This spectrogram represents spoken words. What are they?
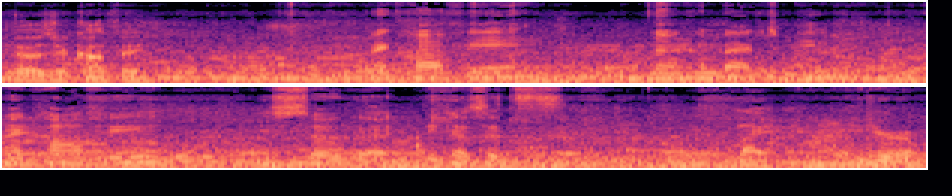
That was your coffee. My coffee? No, come back to me. My coffee coffee is so good because it's like Europe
